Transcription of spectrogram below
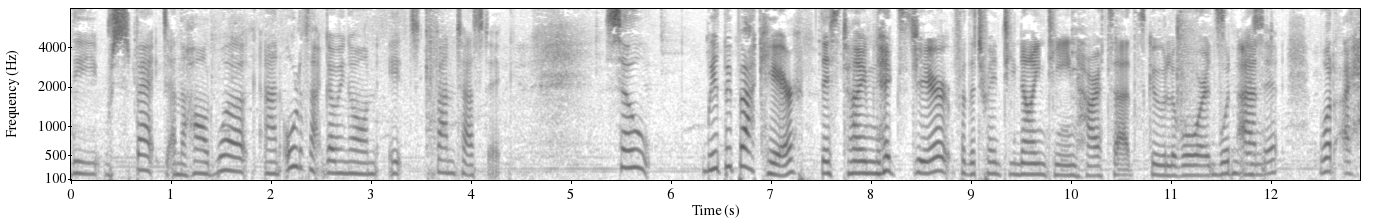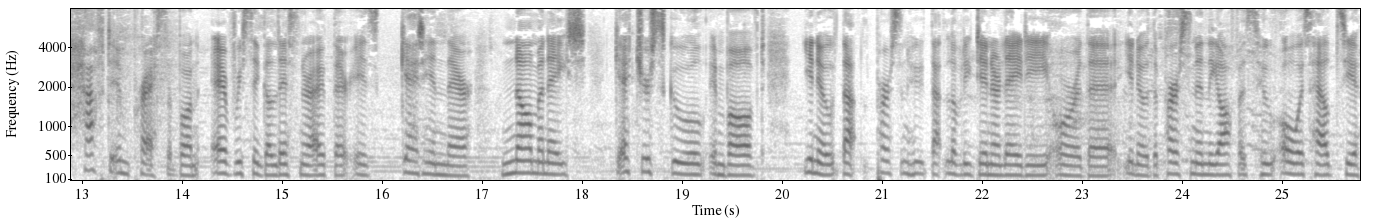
the respect and the hard work and all of that going on. It's fantastic. So we'll be back here this time next year for the 2019 Herts Ad School Awards. Wouldn't and miss it. What I have to impress upon every single listener out there is get in there, nominate, get your school involved. You know that person who, that lovely dinner lady, or the you know the person in the office who always helps you.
